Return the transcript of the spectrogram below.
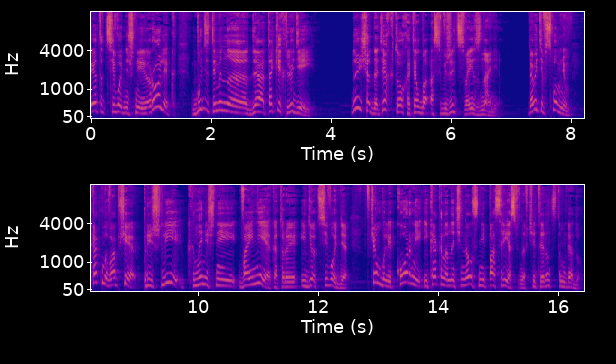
этот сегодняшний ролик будет именно для таких людей. Ну и еще для тех, кто хотел бы освежить свои знания. Давайте вспомним, как мы вообще пришли к нынешней войне, которая идет сегодня. В чем были корни и как она начиналась непосредственно в 2014 году.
